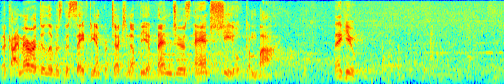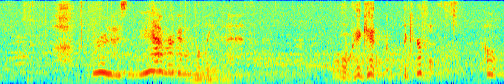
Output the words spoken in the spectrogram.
The Chimera delivers the safety and protection of the Avengers and S.H.I.E.L.D. combined. Thank you. Bruno's never gonna believe this. Oh, hey kid, be careful. Oh.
